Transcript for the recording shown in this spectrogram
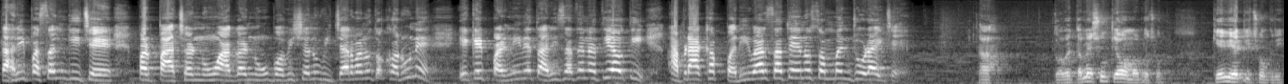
તારી પસંદગી છે પણ પાછળનું આગળનું ભવિષ્યનું વિચારવાનું તો ખરું ને? એ કંઈ પરણીને તારી સાથે નથી આવતી. આપણા આખા પરિવાર સાથે એનો સંબંધ જોડાય છે. હા તો હવે તમે શું કહેવા માંગો છો? કેવી હતી છોકરી?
